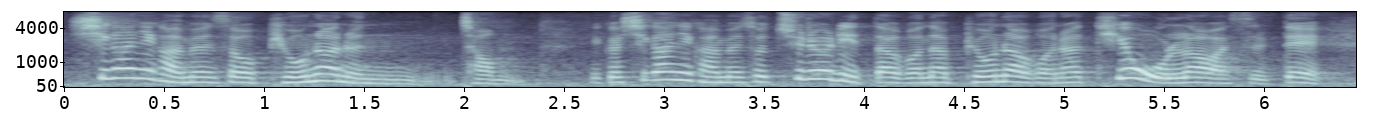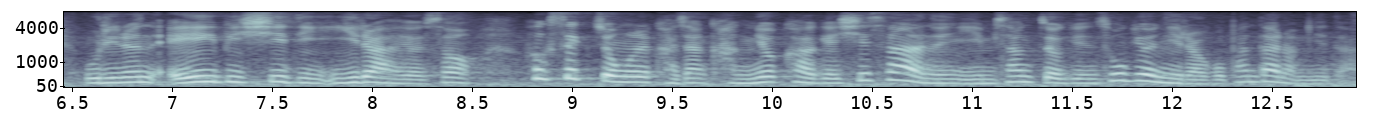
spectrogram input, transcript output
시간이 가면서 변하는 점. 그러니까 시간이 가면서 출혈이 있다거나 변하거나 튀어 올라왔을 때 우리는 A, B, C, D, E라 하여서 흑색종을 가장 강력하게 시사하는 임상적인 소견이라고 판단합니다.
